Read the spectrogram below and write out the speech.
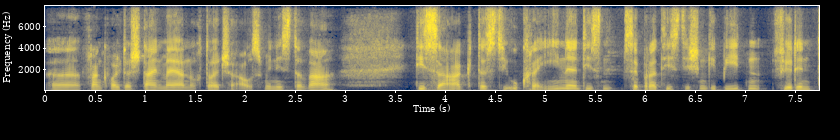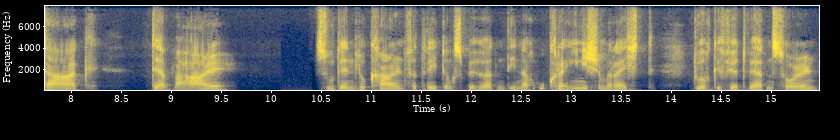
äh, Frank-Walter Steinmeier noch deutscher Außenminister war, die sagt, dass die Ukraine diesen separatistischen Gebieten für den Tag der Wahl zu den lokalen Vertretungsbehörden, die nach ukrainischem Recht durchgeführt werden sollen,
